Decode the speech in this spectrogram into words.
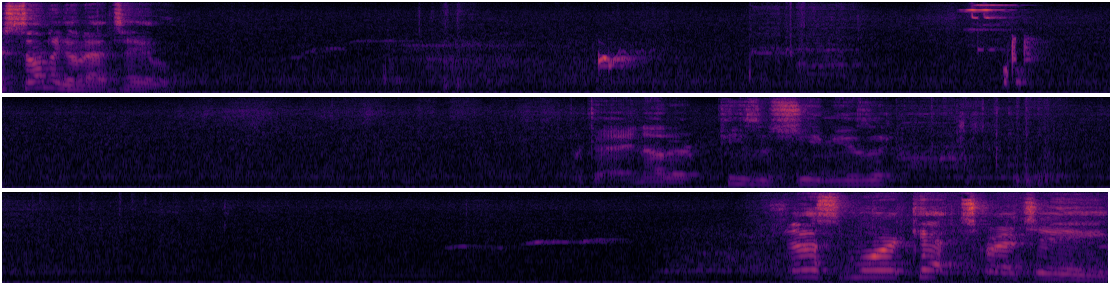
There's something on that table. Okay, another piece of sheet music. Just more cat scratching.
